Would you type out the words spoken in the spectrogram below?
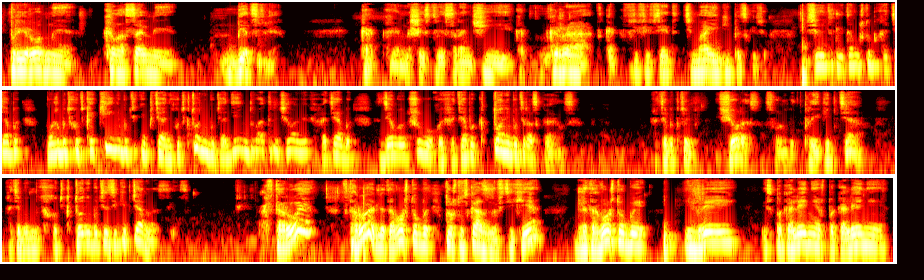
природные колоссальные бедствия, как нашествие саранчи, как град, как вся эта тьма египетская. Все. Все это для того, чтобы хотя бы, может быть, хоть какие-нибудь египтяне, хоть кто-нибудь, один, два, три человека хотя бы сделают шуву, хоть хотя бы кто-нибудь раскаялся. Хотя бы кто-нибудь. Еще раз, говорит про египтян. Хотя бы хоть кто-нибудь из египтян разделся. А второе, второе для того, чтобы, то, что сказано в стихе, для того, чтобы евреи из поколения в поколение,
